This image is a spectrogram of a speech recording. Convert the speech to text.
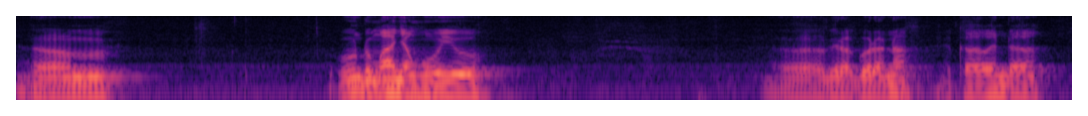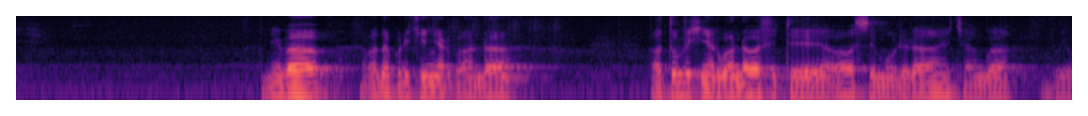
Um, ubundi umwanya nk'uyu uh, biragorana. Reka wenda niba abadakurikiye ikinyarwanda abatumva ikinyarwanda bafite ababasemurira cyangwa uburyo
